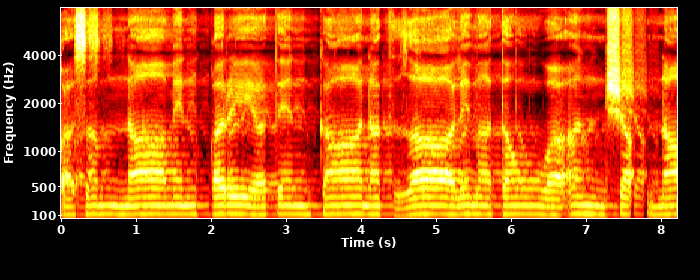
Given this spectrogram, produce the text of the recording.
قسمنا من قرية كانت ظالمة وأنشأنا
